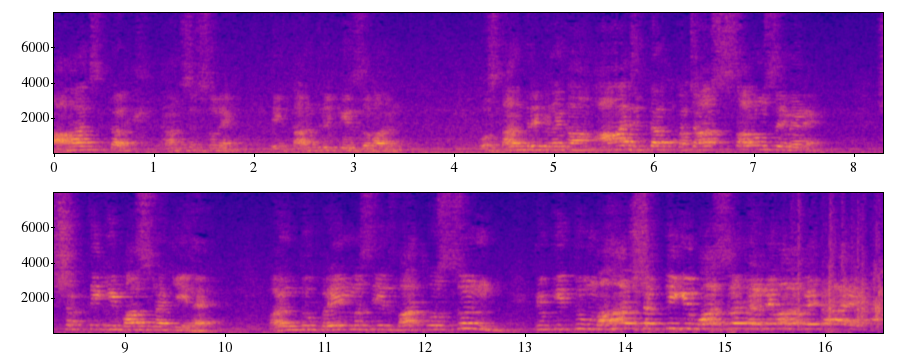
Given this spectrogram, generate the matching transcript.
आज तक ध्यान से सुने, एक तांत्रिक की ज़ुबान। उस तांत्रिक ने कहा, आज तक पचास सालों से मैंने शक्ति की उपासना की है। परंतु प्रेम मसीह इस बात को सुन क्योंकि तू महाशक्ति की उपासना करने वाला बेटा है।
